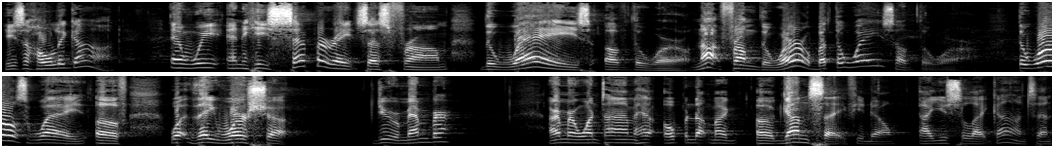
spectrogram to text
He's a holy God. And we and He separates us from the ways of the world. Not from the world, but the ways of the world. The world's way of what they worship. Do you remember? I remember one time I opened up my uh, gun safe, you know. I used to like guns, and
